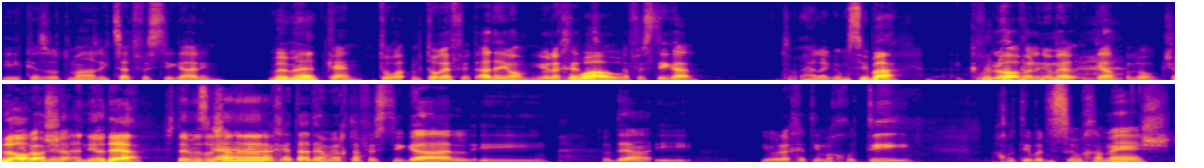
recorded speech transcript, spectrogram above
היא כזאת מעריצת פסטיגלים. באמת? כן, מטור- מטורפת, עד היום, היא הולכת וואו. לפסטיגל. היה לה גם סיבה. לא, אבל אני אומר, גם, לא, כשאני לא, לא אני- שם. אני יודע, 12 כן, היא שנה... הולכת עד היום, היא הולכת לפסטיגל, היא, אתה יודע, היא, היא הולכת עם אחותי, אחותי בת 25,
